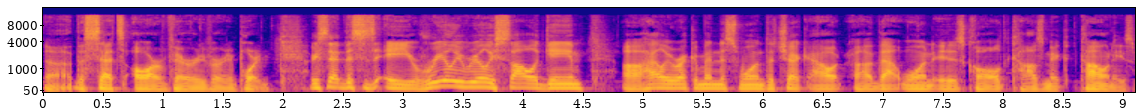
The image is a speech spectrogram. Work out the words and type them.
uh, the sets are very, very important. Like I said, this is a really, really solid game. Uh, highly recommend this one to check out. Uh, that one is called Cosmic Colonies.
